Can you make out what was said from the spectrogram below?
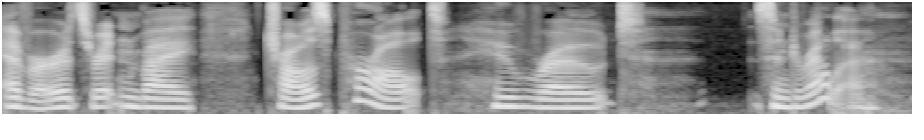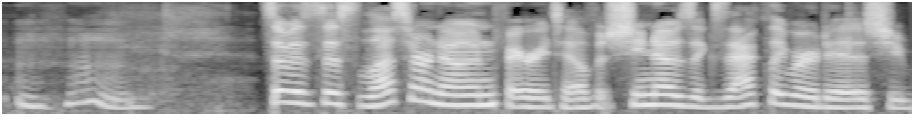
ever. It's written by Charles Perrault, who wrote Cinderella. Mm-hmm. So it's this lesser known fairy tale, but she knows exactly where it is. She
